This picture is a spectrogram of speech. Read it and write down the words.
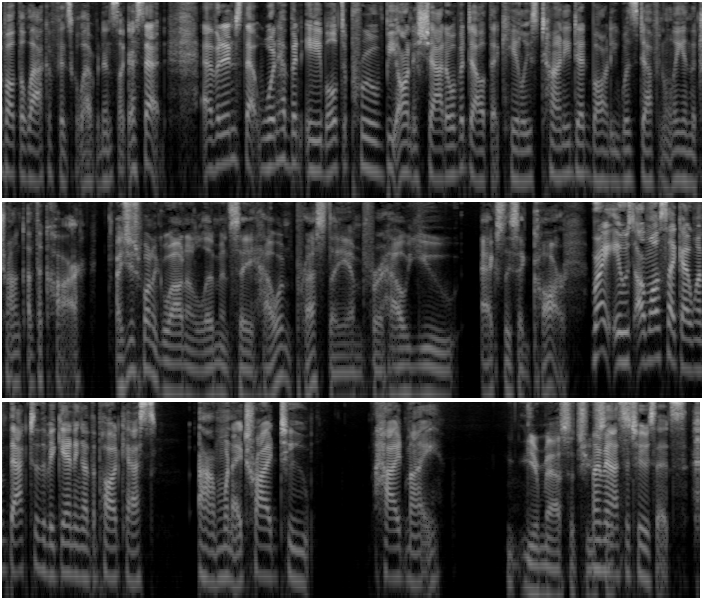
about the lack of physical evidence, like I said, evidence that would have been able to prove beyond a shadow of a doubt that Caylee's tiny dead body was definitely in the trunk of the car. I just want to go out on a limb and say how impressed I am for how you actually said car. Right. It was almost like I went back to the beginning of the podcast um, when I tried to hide my Your Massachusetts. my Massachusetts.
